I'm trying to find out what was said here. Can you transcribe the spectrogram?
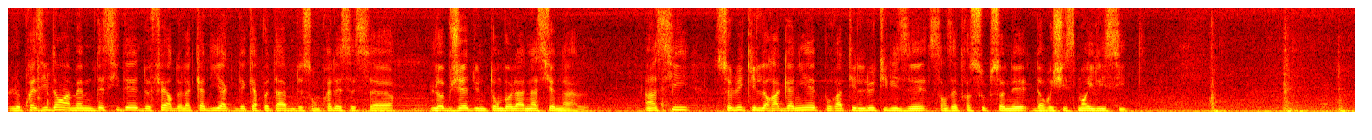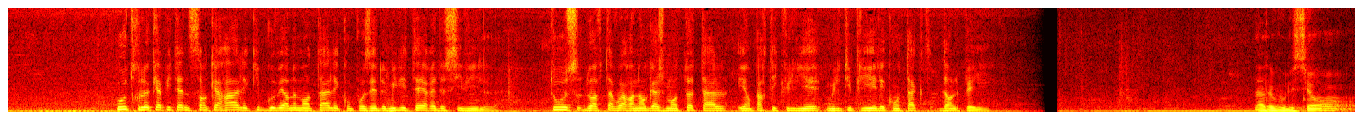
Le président a même décidé de faire de la Cadillac décapotable de son prédécesseur l'objet d'une tombola nationale. Ainsi, celui qui l'aura gagné pourra-t-il l'utiliser sans être soupçonné d'enrichissement illicite? Outre le capitaine Sankara, l'équipe gouvernementale est composée de militaires et de civils. Tous doivent avoir un engagement total et en particulier multiplier les contacts dans le pays. La révolution,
